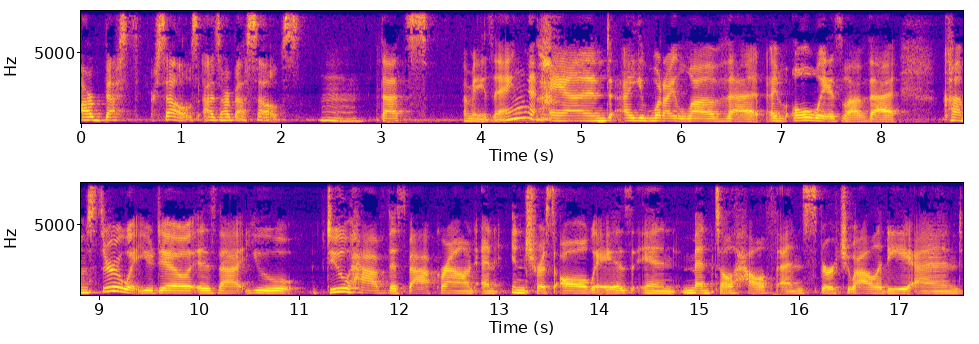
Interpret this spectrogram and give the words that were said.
our best selves as our best selves. Mm, that's amazing. And i what i love that i've always loved that comes through what you do is that you do have this background and interest always in mental health and spirituality and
